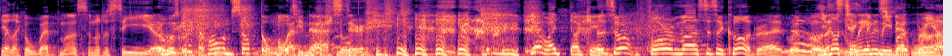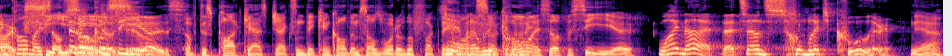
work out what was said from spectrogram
Yeah, like a webmaster, not a CEO. Who's going to call himself the multinational- webmaster? yeah, what- okay. That's what forum masters are called, right? No, you know, that's technically that fuck, we are call myself They're not called CEOs CEOs. of this podcast, Jackson. They can call themselves whatever the fuck they Yeah, but want. I wouldn't can call I. myself a CEO. Why not? That sounds so much cooler. Yeah.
